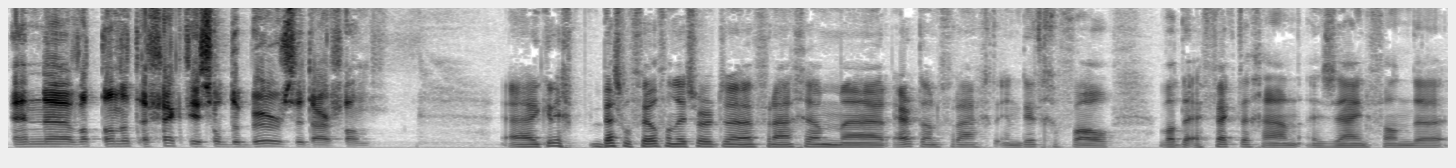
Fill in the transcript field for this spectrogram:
En uh, wat dan het effect is op de beurzen daarvan. Uh, ik kreeg best wel veel van dit soort vragen, maar Ertan vraagt in dit geval wat de effecten gaan zijn van de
